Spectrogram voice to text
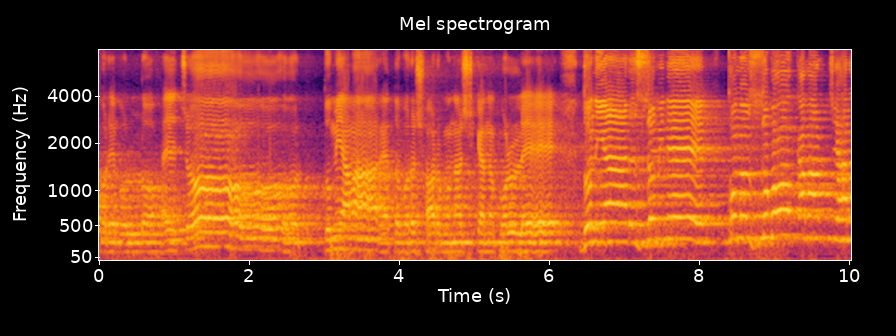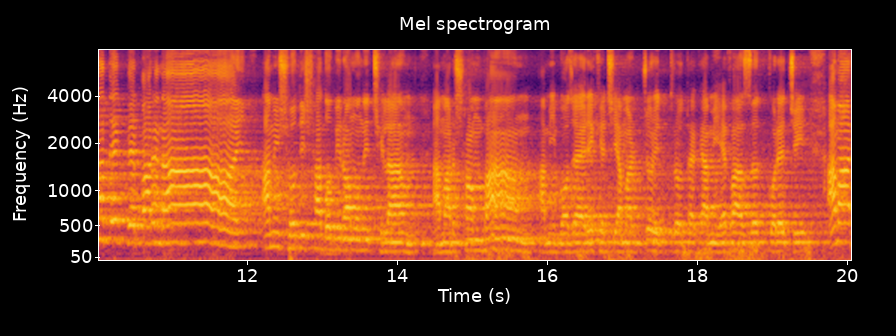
ধরে বলল, হে চোর তুমি আমার এত বড় সর্বনাশ কেন করলে? দুনিয়ার জমিনে কোন যুবক আমার চেহারা দেখতে পারে নাই। আমি সতী সাধবী রমণী ছিলাম। আমার সম্মান আমি বজায় রেখেছি, আমার চরিত্রটাকে আমি হেফাজত করেছি, আমার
